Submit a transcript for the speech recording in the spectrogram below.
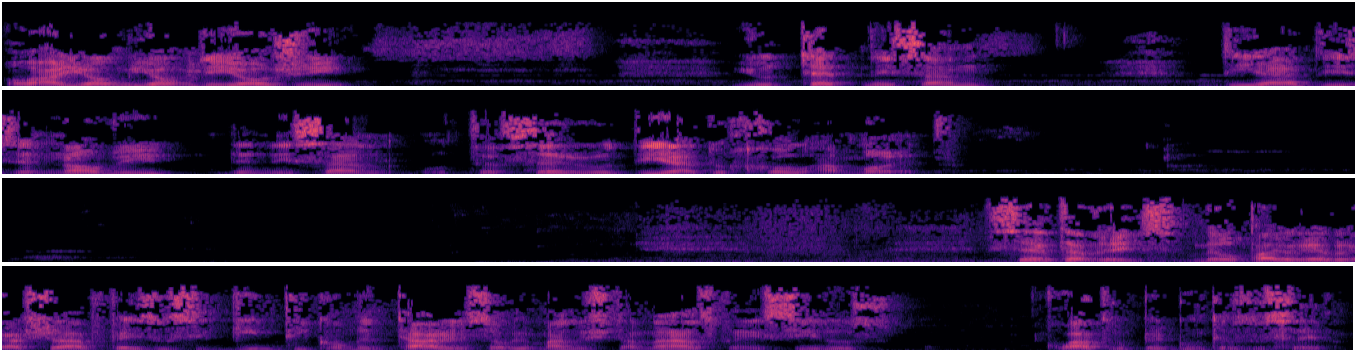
O Hayom Yom de hoje, Yutet Nissan, dia 19 de Nissan, o terceiro dia do Chol HaMoed. Certa vez, meu pai, o Rashab, fez o seguinte comentário sobre Manishtaná, os conhecidos quatro perguntas do ser.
